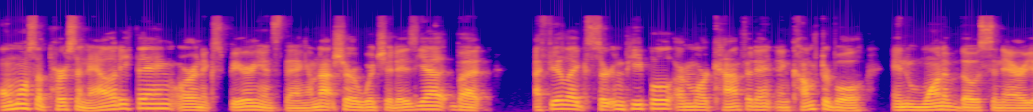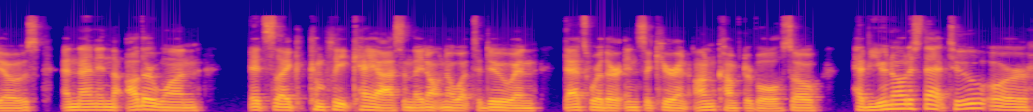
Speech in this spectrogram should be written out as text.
almost a personality thing or an experience thing. I'm not sure which it is yet, but I feel like certain people are more confident and comfortable in one of those scenarios and then in the other one it's like complete chaos and they don't know what to do and that's where they're insecure and uncomfortable. So have you noticed that too or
